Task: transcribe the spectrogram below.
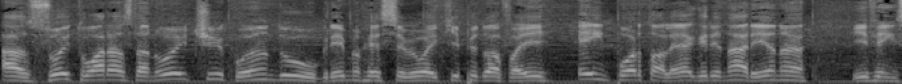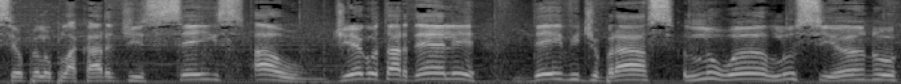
às 8 horas da noite, quando o Grêmio recebeu a equipe do Havaí em Porto Alegre, na Arena, e venceu pelo placar de 6 a 1. Diego Tardelli, David Braz, Luan, Luciano,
